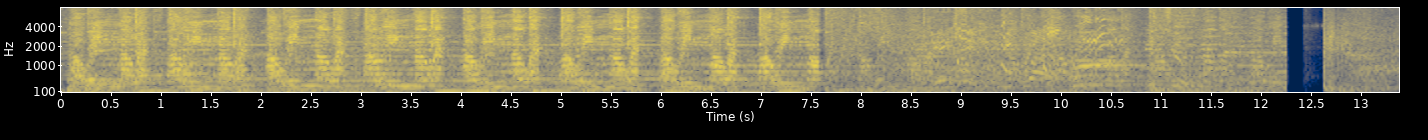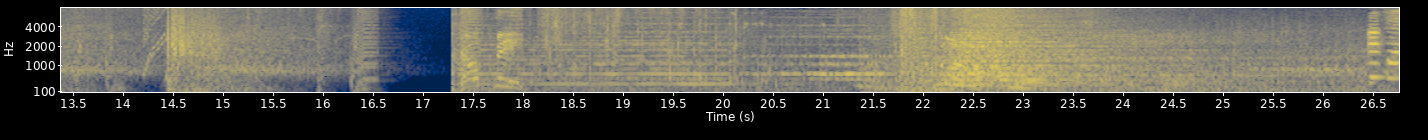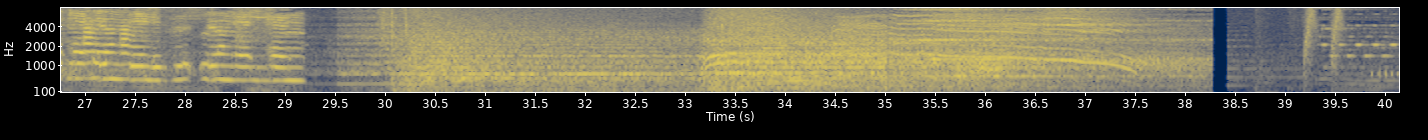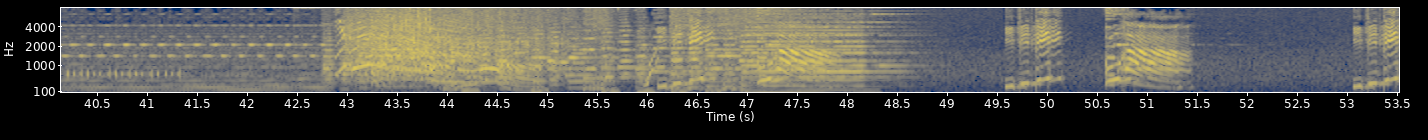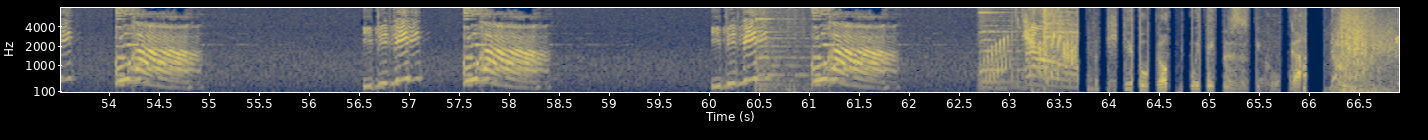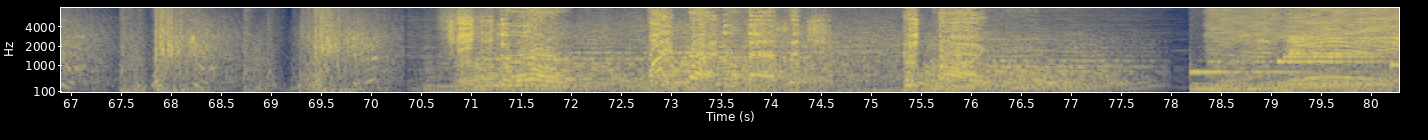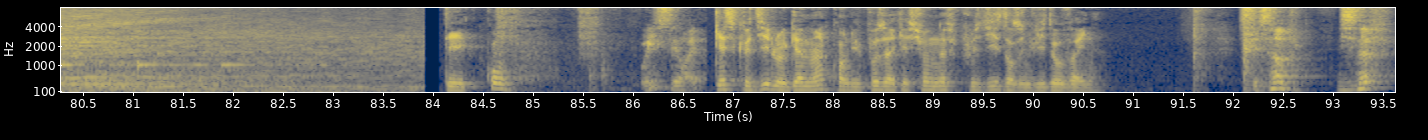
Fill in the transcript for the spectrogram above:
Awing my wet, awing wet, wet, wet. Awimma, wa, awimma, wa, awimma, wa, awimma, wa. Beep beep beep. Hoorah! Beep beep beep. Hoorah! The weakness is equal. God. The T'es con. Oui, c'est vrai. Qu'est-ce que dit le gamin quand on lui pose la question 9 plus 10 dans une vidéo Vine? C'est simple. 19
